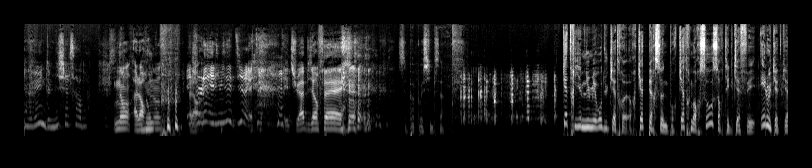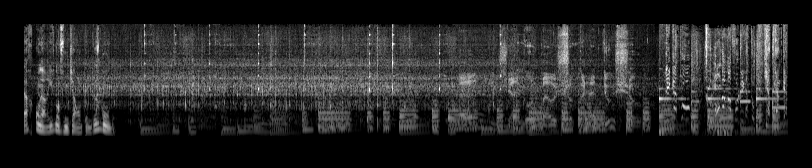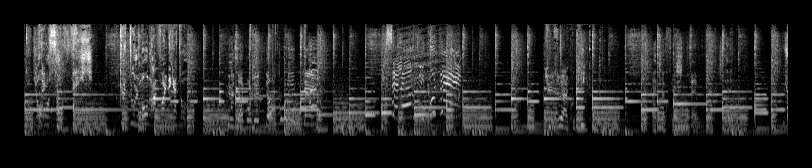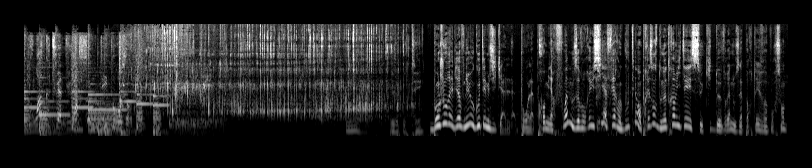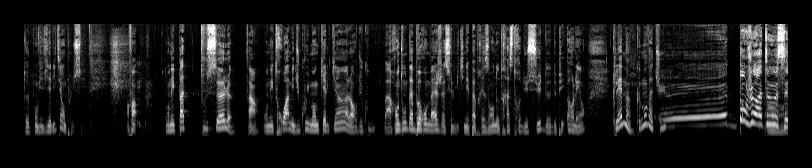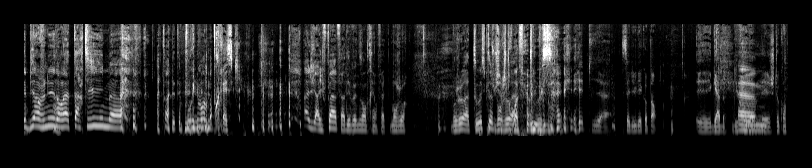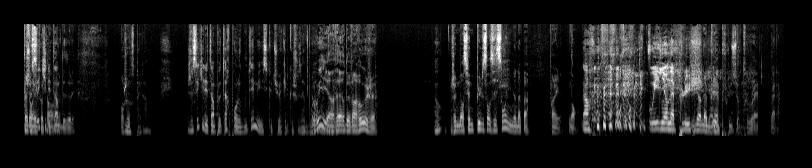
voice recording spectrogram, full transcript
y en avait une de Michel Sardou. Non, alors Non. non. Et Alors- je l'ai éliminé direct. Et tu as bien fait. C'est pas possible ça. Quatrième numéro du 4 heures. 4 personnes pour 4 morceaux, sortez le café et le 4 quarts, on arrive dans une quarantaine de secondes. Je suis un copain au chocolat tout Bonjour et bienvenue au goûter musical. Pour la première fois, nous avons réussi à faire un goûter en présence de notre invité, ce qui devrait nous apporter 20% de convivialité en plus. Enfin, on n'est pas tout seul. Enfin, on est trois, mais du coup, il manque quelqu'un. Alors, du coup, bah, rendons d'abord hommage à celui qui n'est pas présent, notre astre du Sud depuis Orléans. Clem, comment vas-tu? Euh, bonjour à tous Oh. et bienvenue Ah. dans la tartime. Attends, elle était pourrie mon entrée. Presque. Ah, J'y arrive pas à faire des bonnes entrées en fait. Bonjour. Bonjour à tous, que tu cherches bonjour trop à, à faire une bonne tous. et puis, euh, salut les copains. Et Gab, du coup, Euh, mais je te comptais je dans les sais qu'il copains, est un- désolé. Bonjour, c'est pas grave. Je sais qu'il était un peu tard pour le goûter, mais est-ce que tu as quelque chose à boire oui, euh, un verre de vin rouge. Oh. Je ne mentionne plus le saucisson, il n'y en a pas. Enfin, il- non, Oui, il n'y en a plus. il n'y en a Il y en plus. a plus surtout, ouais. Voilà.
